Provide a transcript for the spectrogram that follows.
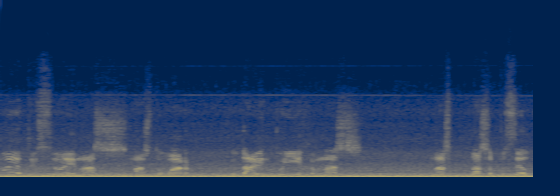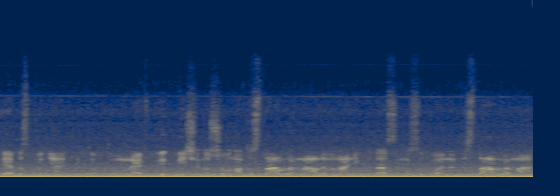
Ну і все, і наш, наш товар, куди він поїхав, наш, наш, наша посилка є без поняття. Відмічено, що вона доставлена, але вона нікуди само собою не доставлена.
